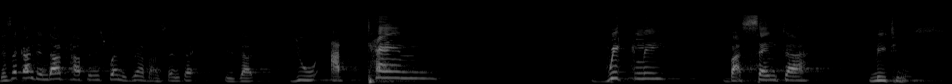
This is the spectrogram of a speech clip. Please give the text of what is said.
The second thing that happens when you join Bacenta is that you attend weekly Center meetings.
